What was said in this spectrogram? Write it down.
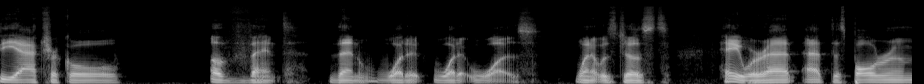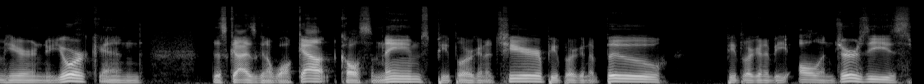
theatrical event than what it what it was. When it was just hey we're at at this ballroom here in New York and this guy's going to walk out call some names people are going to cheer people are going to boo people are going to be all in jerseys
